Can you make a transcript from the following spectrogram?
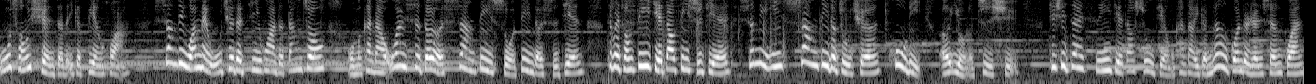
无从选择的一个变化。上帝完美无缺的计划的当中，我们看到万事都有上帝所定的时间。特别从第一节到第十节，生命因上帝的主权护理而有了秩序。继续在十一节到十五节，我们看到一个乐观的人生观。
